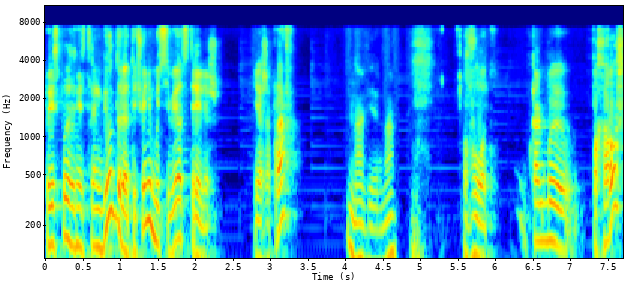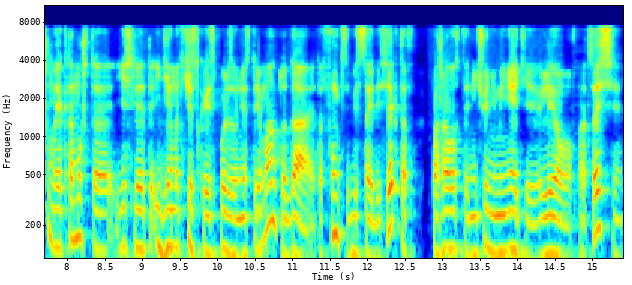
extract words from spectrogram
при использовании StringBuilder а ты что-нибудь себе отстрелишь. Я же прав? Наверное. Вот. Как бы по-хорошему, я к тому, что если это идиоматическое использование стрима, то да, это функция без сайд-эффектов. Пожалуйста, ничего не меняйте левого в процессе,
